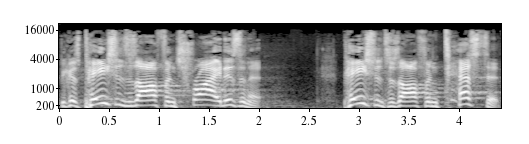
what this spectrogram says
Because patience is often tried, isn't it? Patience is often tested.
